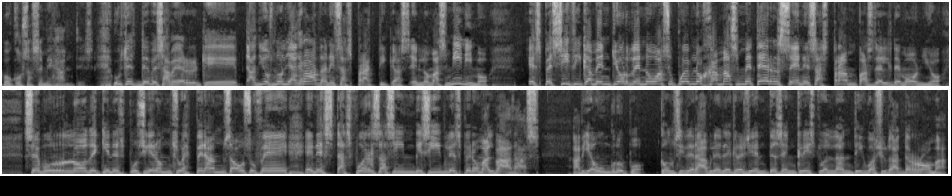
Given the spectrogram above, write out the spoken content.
o cosas semejantes. Usted debe saber que a Dios no le agradan esas prácticas en lo más mínimo, específicamente ordenó a su pueblo jamás meterse en esas trampas del demonio. Se burló de quienes pusieron su esperanza o su fe en estas fuerzas invisibles pero malvadas. Había un grupo considerable de creyentes en Cristo en la antigua ciudad de Roma.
